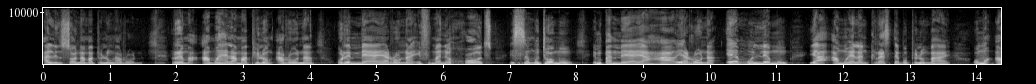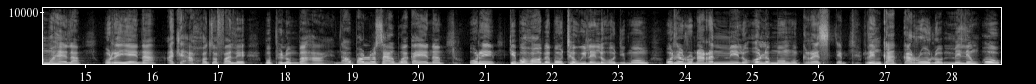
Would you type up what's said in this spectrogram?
a leng sona maphelong a rona. Re ma amohela maphelong a rona gore meya ya rona e fumane kgotso. E se motho o mongwe empa meya ya, rona e mong le mong ya amogelang kreste bophelong ba hae. O mo amohela gore yena a tle a kgotsofale bophelong ba hae. Nao paulos a bua ka yena o ke bogobe bo theoileng legodimong o re rona re mmele o le mong go kreste. Re nka karolo mmeleng o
